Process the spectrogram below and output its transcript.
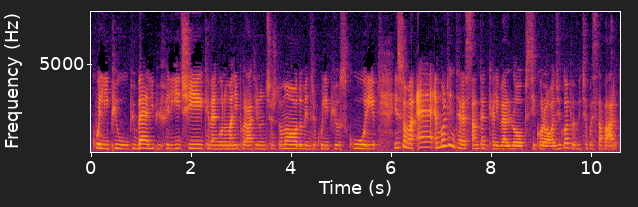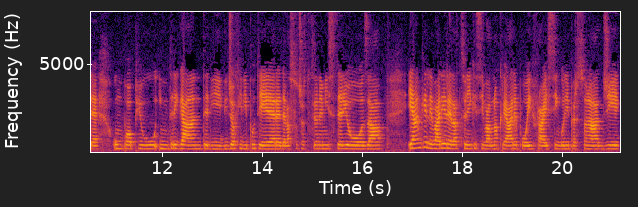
quelli più, più belli, più felici, che vengono manipolati in un certo modo, mentre quelli più oscuri. Insomma, è, è molto interessante anche a livello psicologico e poi c'è questa parte un po' più intrigante di, di giochi di potere, dell'associazione misteriosa e anche le varie relazioni che si vanno a creare poi fra i singoli personaggi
